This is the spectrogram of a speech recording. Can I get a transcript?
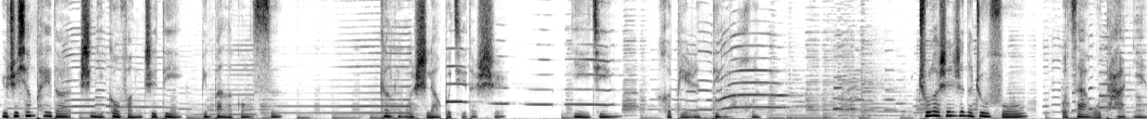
与之相配的是，你购房置地并办了公司。更令我始料不及的是。你已经和别人订了婚，除了深深的祝福，我再无他念。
